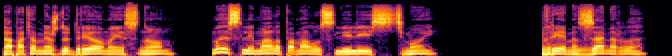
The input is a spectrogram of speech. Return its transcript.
а потом между дремой и сном, мысли мало-помалу слились с тьмой, Время замерло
